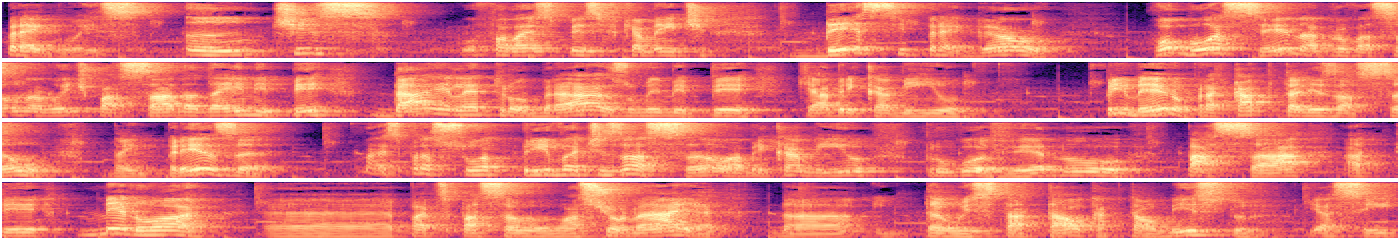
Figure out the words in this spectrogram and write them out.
pregões. Antes, vou falar especificamente desse pregão roubou a cena a aprovação na noite passada da MP da Eletrobras, uma MP que abre caminho primeiro para a capitalização da empresa, mas para sua privatização, abre caminho para o governo passar a ter menor é, participação acionária na então estatal capital misto e assim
